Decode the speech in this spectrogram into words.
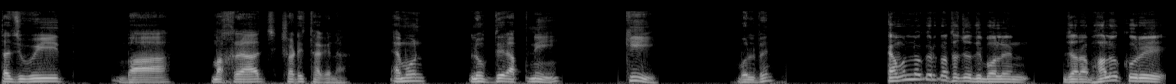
তাজউইদ বা মখরাজ সঠিক থাকে না। এমন লোকদের আপনি কি বলবেন? এমন লোকের কথা যদি বলেন, যারা ভালো করে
